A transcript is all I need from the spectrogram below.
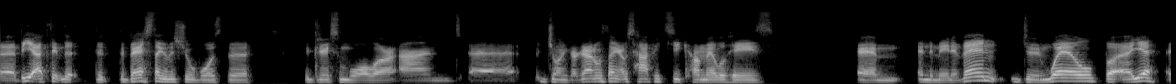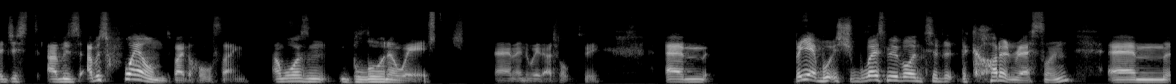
uh, but yeah, I think that the, the best thing in the show was the the Grayson Waller and uh, Johnny Gargano thing. I was happy to see Carmelo Hayes um, in the main event doing well, but uh, yeah, it just I was I was whelmed by the whole thing. I wasn't blown away um, in the way that I'd hoped to be. Um, but yeah, let's move on to the, the current wrestling. Um,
